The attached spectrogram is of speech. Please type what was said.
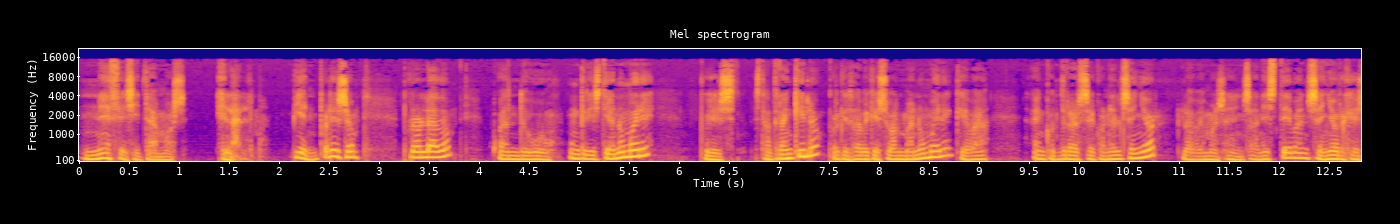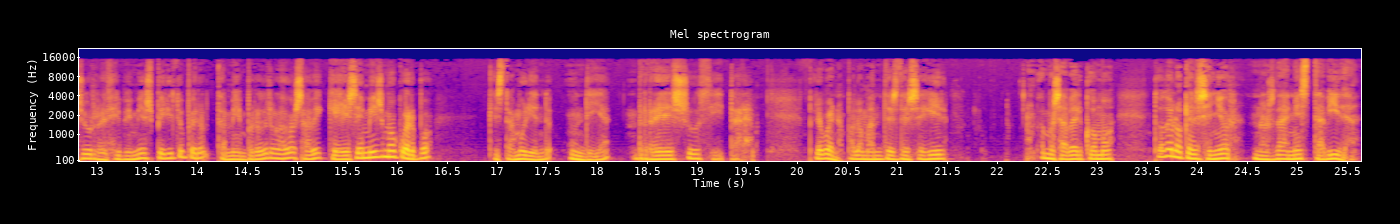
necesitamos el alma. Bien, por eso, por un lado, cuando un cristiano muere, pues está tranquilo porque sabe que su alma no muere, que va a encontrarse con el Señor. Lo vemos en San Esteban, Señor Jesús recibe mi espíritu, pero también por otro lado sabe que ese mismo cuerpo que está muriendo un día resucitará. Pero bueno, Paloma, antes de seguir, vamos a ver cómo todo lo que el Señor nos da en esta vida,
